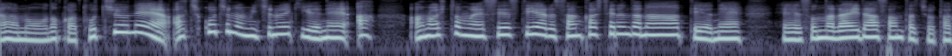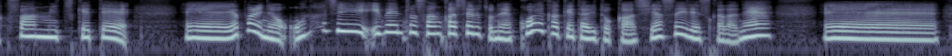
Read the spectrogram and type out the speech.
あの、なんか途中ね、あちこちの道の駅でね、あ、あの人も SSTR 参加してるんだなーっていうね、えー、そんなライダーさんたちをたくさん見つけて、えー、やっぱりね、同じイベント参加してるとね、声かけたりとかしやすいですからね、えー、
